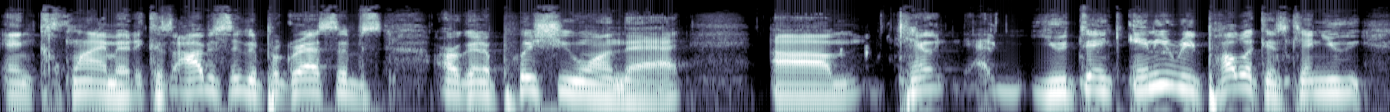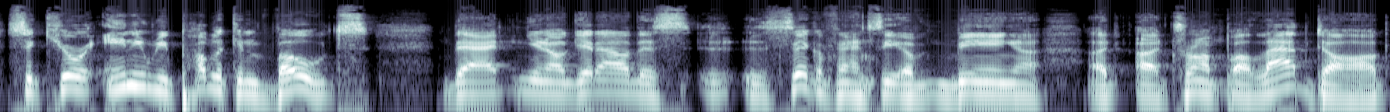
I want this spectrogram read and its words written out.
and climate? Because obviously the progressives are going to push you on that. Um, can you think any Republicans can you secure any Republican votes that you know get out of this, this sycophancy of being a, a, a Trump a lapdog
